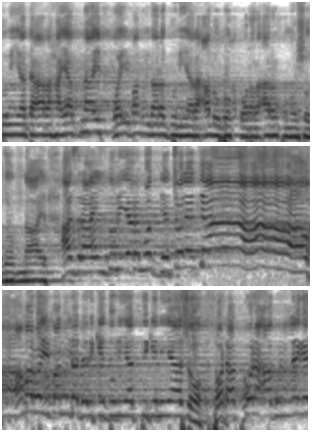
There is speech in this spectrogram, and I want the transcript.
দুনিয়াতে আর হায়াত নাই, ওই বান্দার দুনিয়ার আলো ভোগ করার আর কোনো সুযোগ নাই। আজরাইল দুনিয়ার মধ্যে চলে যাও, আমার ওই বান্দাদেরকে দুনিয়ার থেকে নিয়ে আসো। হঠাৎ করে আগুন লেগে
